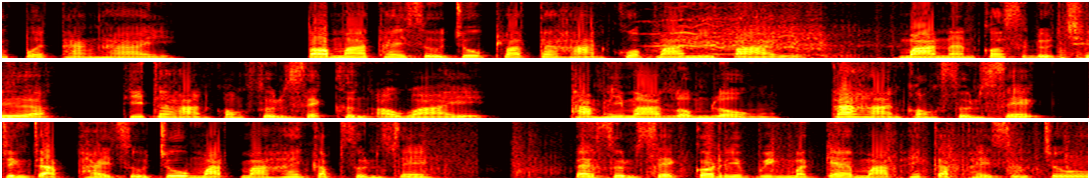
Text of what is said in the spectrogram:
งเปิดทางให้ ต่อมาไทสู่จู้พลัดทหารควบม้าหนีไป ม้านั้นก็สะดุดเชือกที่ทหารของซุนเซ็กขึงเอาไว้ทำให้ม้าล้มลง ทหารของซุนเซ็กจึงจับไทสู่จู้มัดมาให้กับซุนเซ็ก แต่ซุนเซ็กก็รีบวิ่งมาแก้มัดให้กับไทสู่จู้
